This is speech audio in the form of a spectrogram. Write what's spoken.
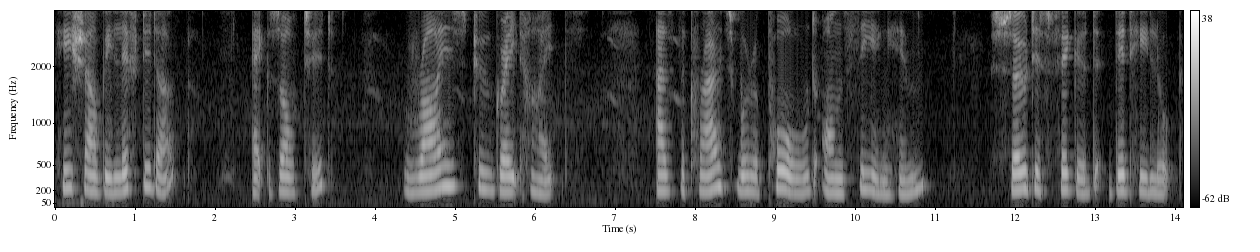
He shall be lifted up, exalted, rise to great heights. As the crowds were appalled on seeing him, so disfigured did he look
